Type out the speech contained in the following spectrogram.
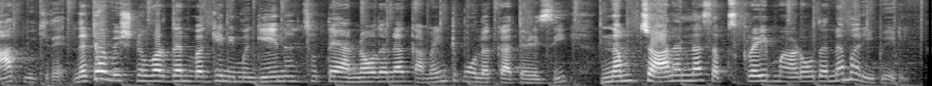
ಆತ್ಮಿಕರೆ ನಟ ವಿಷ್ಣುವರ್ಧನ್ ಬಗ್ಗೆ ನಿಮಗೇನು ಅನ್ಸುತ್ತೆ ಅನ್ನೋದನ್ನ ಕಮೆಂಟ್ ಮೂಲಕ ತಿಳಿಸಿ. ನಮ್ಮ ಚಾನೆಲ್ನ ಸಬ್ಸ್ಕ್ರೈಬ್ ಮಾಡೋದನ್ನ ಮರಿಬೇಡಿ.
